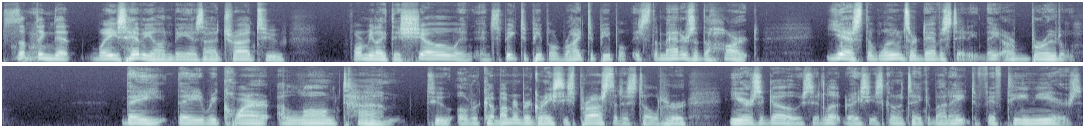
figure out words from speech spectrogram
something that weighs heavy on me as I try to formulate this show and, and speak to people, write to people. It's the matters of the heart. Yes, the wounds are devastating. They are brutal. They they require a long time to overcome. I remember Gracie's prosthetist told her years ago, he said, Look, Gracie, it's going to take about eight to 15 years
